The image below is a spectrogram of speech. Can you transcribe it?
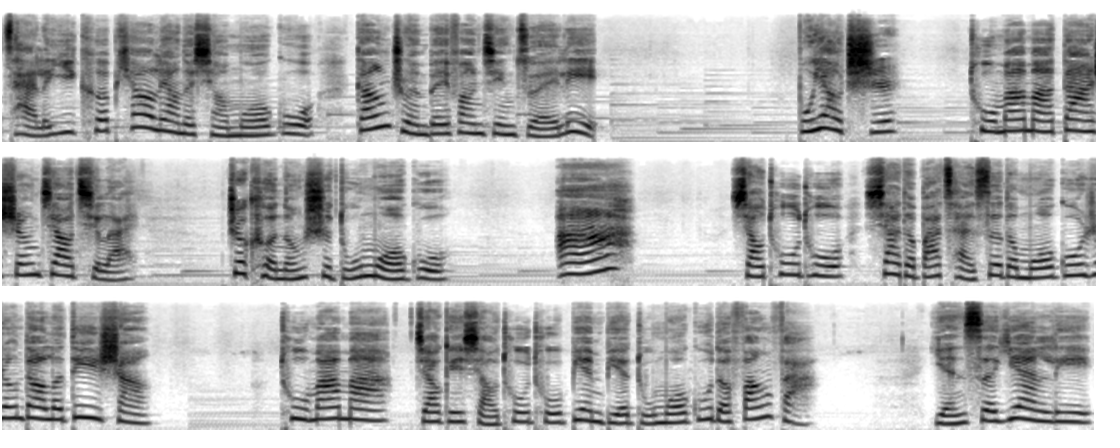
采了一颗漂亮的小蘑菇，刚准备放进嘴里。不要吃！兔妈妈大声叫起来：“这可能是毒蘑菇！”啊！小兔兔吓得把彩色的蘑菇扔到了地上。兔妈妈。教给小兔兔辨别毒蘑菇的方法，颜色艳丽、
